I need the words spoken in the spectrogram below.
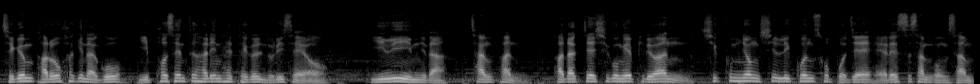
지금 바로 확인하고 2% 할인 혜택을 누리세요. 2위입니다. 장판, 바닥재 시공에 필요한 식품용 실리콘 소포제 LS303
